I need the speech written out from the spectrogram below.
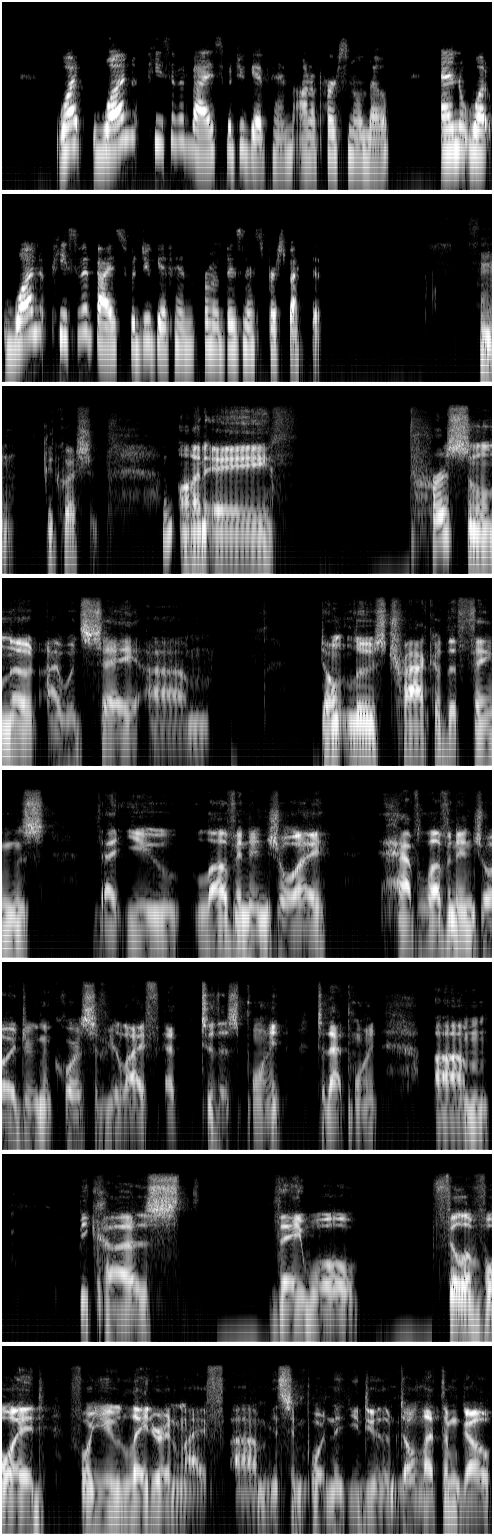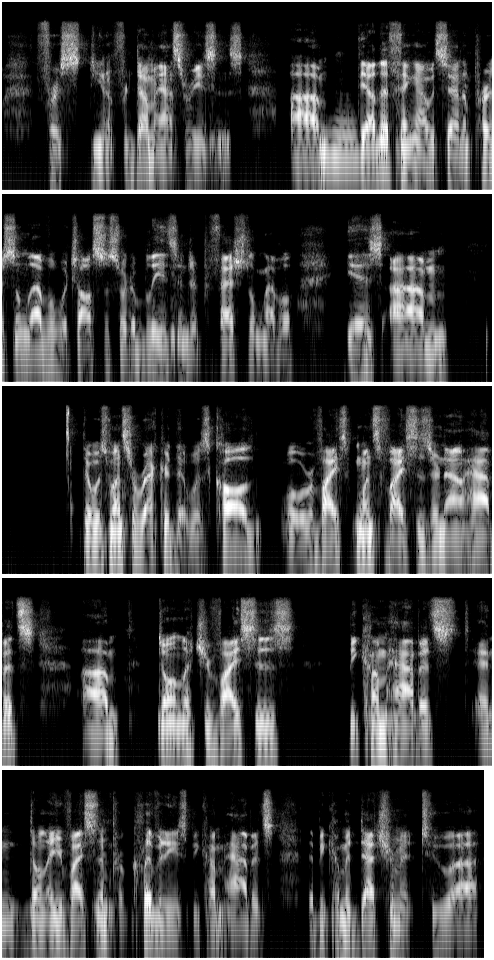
What one piece of advice would you give him on a personal note? And what one piece of advice would you give him from a business perspective? Hmm, good question. On a personal note, I would say um, don't lose track of the things that you love and enjoy, have love and enjoy during the course of your life at to this point, to that point, um, because they will fill a void for you later in life. Um, it's important that you do them. Don't let them go for you know for dumbass reasons. Um, mm-hmm. The other thing I would say on a personal level, which also sort of bleeds into professional level, is um, there was once a record that was called what were vice once vices are now habits. Um, don't let your vices become habits and don't let your vices and proclivities become habits that become a detriment to uh,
